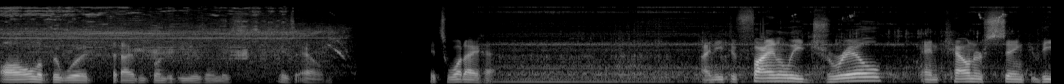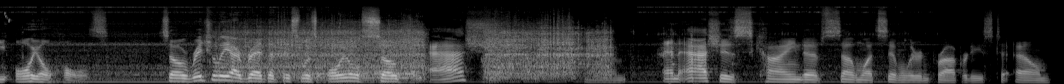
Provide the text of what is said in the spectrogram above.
All of the wood that I'm going to be using is, is elm. It's what I have. I need to finally drill and countersink the oil holes. So originally I read that this was oil-soaked ash, um, and ash is kind of somewhat similar in properties to elm.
